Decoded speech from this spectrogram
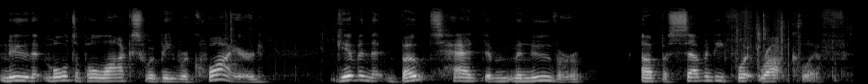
knew that multiple locks would be required given that boats had to maneuver up a 70 foot rock cliff.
